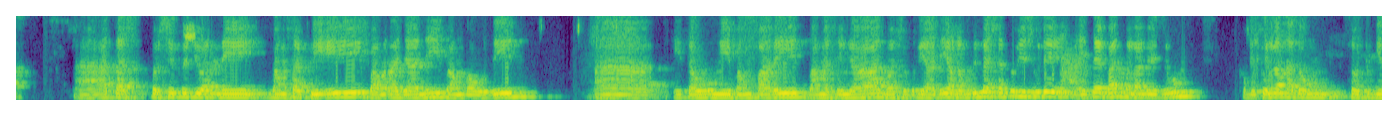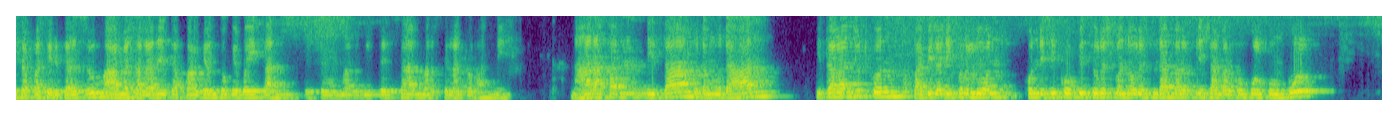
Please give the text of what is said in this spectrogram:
nah, atas persetujuan di Bang Sapi, Bang Rajani, Bang Baudin, uh, kita hubungi Bang Farid, Bang Asinggahan, Bang Supriyadi, Alhamdulillah satu sudah, nah, itu ban melalui Zoom, kebetulan ada suatu kita fasilitas Zoom, ah, masalahnya kita pakai untuk kebaikan, itu marubitesa, marsilaturahmi. Nah harapan kita mudah-mudahan kita lanjutkan. Apabila diperlukan kondisi COVID terus menerus bisa berkumpul-kumpul,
